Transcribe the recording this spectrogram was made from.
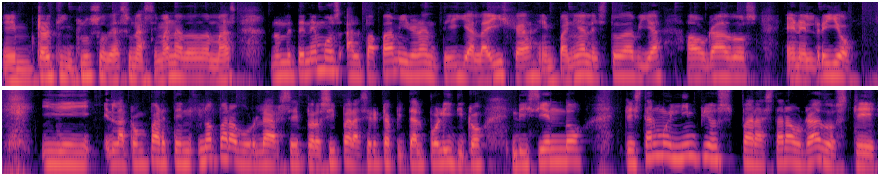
em, creo que incluso de hace una semana nada más, donde tenemos al papá migrante y a la hija en pañales todavía ahogados en el río y la comparten no para burlarse, pero sí para hacer capital político, diciendo que están muy limpios para estar ahogados, que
